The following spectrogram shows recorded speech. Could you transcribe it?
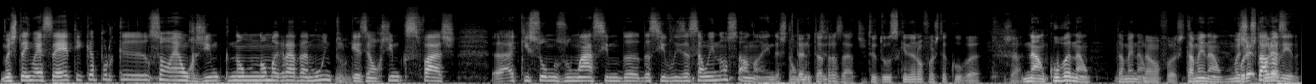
mas tenho essa ética porque são, é um regime que não, não me agrada muito, hum. quer dizer, é um regime que se faz, aqui somos o máximo da, da civilização e não são, não é? ainda estão Portanto, muito atrasados. Deduzo que ainda não foste a Cuba já? Não, Cuba não. Também não. Não foste? Também não. Mas por, gostava por essa... de ir.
